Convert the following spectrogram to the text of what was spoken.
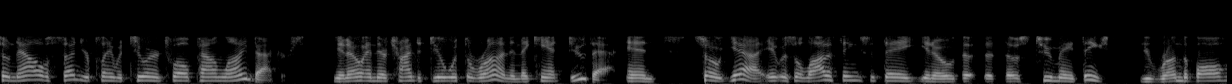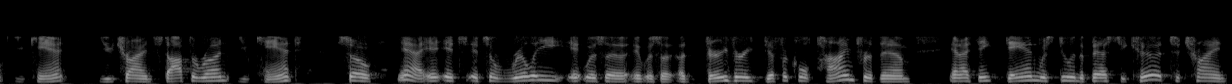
So now all of a sudden, you're playing with 212 pound linebackers, you know, and they're trying to deal with the run, and they can't do that. And so, yeah, it was a lot of things that they, you know, the, the, those two main things. You run the ball, you can't. You try and stop the run, you can't. So yeah, it, it's it's a really it was a it was a, a very very difficult time for them, and I think Dan was doing the best he could to try and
